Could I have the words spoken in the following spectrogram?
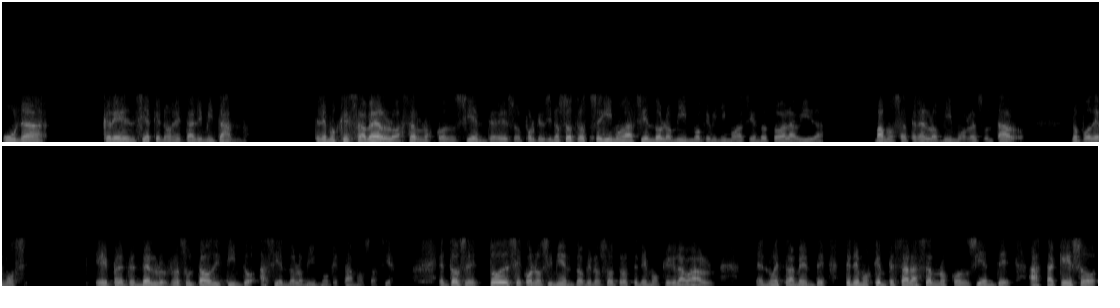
una creencia que nos está limitando. Tenemos que saberlo, hacernos conscientes de eso, porque si nosotros seguimos haciendo lo mismo que vinimos haciendo toda la vida, vamos a tener los mismos resultados. No podemos eh, pretender resultados distintos haciendo lo mismo que estamos haciendo. Entonces, todo ese conocimiento que nosotros tenemos que grabar en nuestra mente, tenemos que empezar a hacernos conscientes hasta que eso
